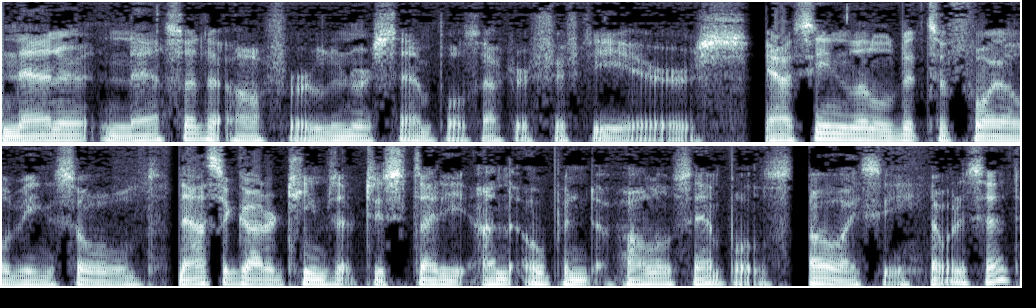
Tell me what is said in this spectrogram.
NASA to offer lunar samples after 50 years. Yeah, I've seen little bits of foil being sold. NASA got her teams up to study unopened Apollo samples. Oh, I see. Is that what it said?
